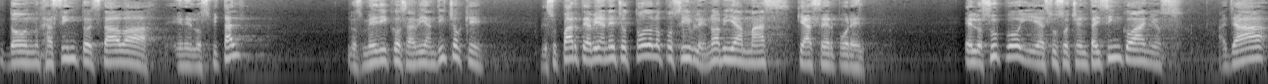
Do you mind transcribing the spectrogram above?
Don Jacinto estaba en el hospital. Los médicos habían dicho que de su parte habían hecho todo lo posible, no había más que hacer por él. Él lo supo y a sus 85 años, allá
